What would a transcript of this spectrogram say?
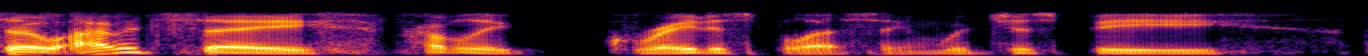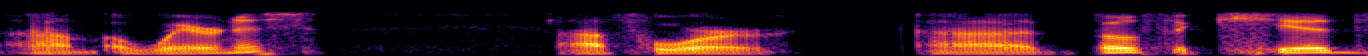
so I would say probably greatest blessing would just be um, awareness uh, for uh, both the kids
